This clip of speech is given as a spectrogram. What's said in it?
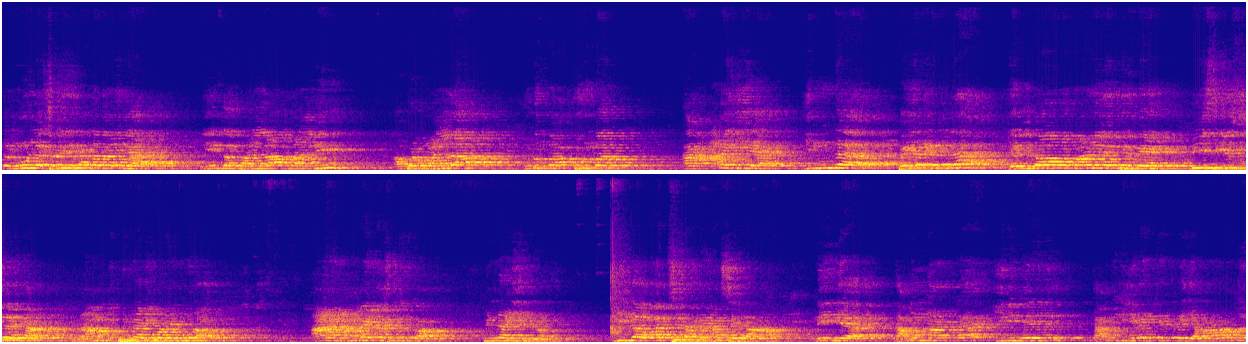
இந்த நூல்ல சொல்லியிருக்காங்க பாருங்க. இந்த பல்லா பள்ளி அப்புறம் மல்லா குடும்பம் குடும்பம் ஆகிய இந்த பெயர்கள்ல எல்லா மாநிலத்திலுமே பிசி லிஸ்ட்ல இருக்கான். நமக்கு பின்னாடி போன கூட ஆனா நம்ம என்ன சொல்லிருக்கோம் பின்னாடி இருக்கோம் இத வச்சு நம்ம என்ன செய்யலாம்? நீங்க தமிழ்நாட்டுல இனிமேல் தமிழ் இலக்கியத்துல எவனாவது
